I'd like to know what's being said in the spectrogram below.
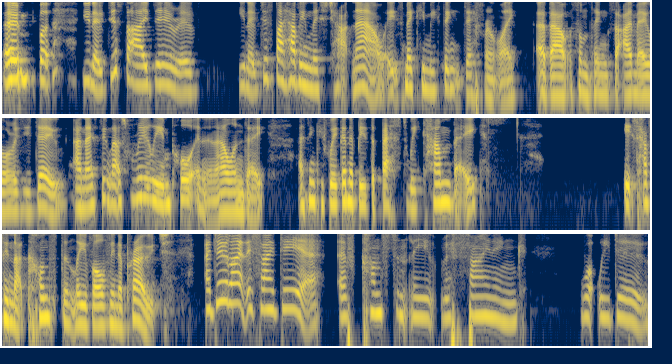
Um, but you know, just the idea of, you know, just by having this chat now, it's making me think differently about some things that I may already do. And I think that's really important in L&D. I think if we're going to be the best we can be, it's having that constantly evolving approach. I do like this idea of constantly refining what we do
